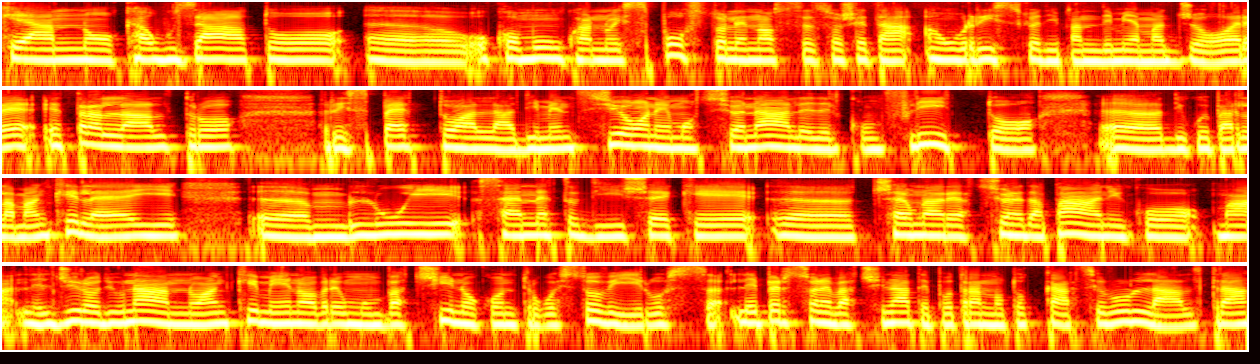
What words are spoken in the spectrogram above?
che hanno causato eh, o comunque hanno esposto le nostre società a un rischio di pandemia maggiore. E tra l'altro rispetto alla dimensione emozionale del conflitto eh, di cui parlava anche lei, ehm, lui Sennett dice che eh, c'è una reazione da panico, ma nel giro di un anno, anche meno, avremo un vaccino contro questo virus, le persone vaccinate potranno toccarsi l'un l'altra,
